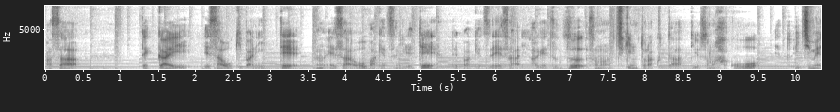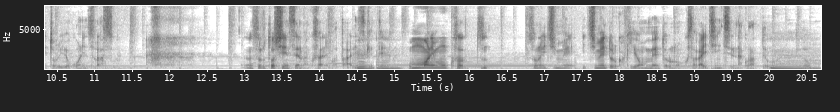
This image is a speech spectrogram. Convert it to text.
朝でっかい餌置き場に行って、うん餌をバケツに入れてでバケツで餌あげつつそのチキントラクターっていうその箱を、えっと、1メートル横にずらす。すると新鮮な草にまたありつけて、うんうん。ほんまにもう草ずその1メ ,1 メートルかけ4メートルの草が1日でなくなっていくんだけど、うん。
